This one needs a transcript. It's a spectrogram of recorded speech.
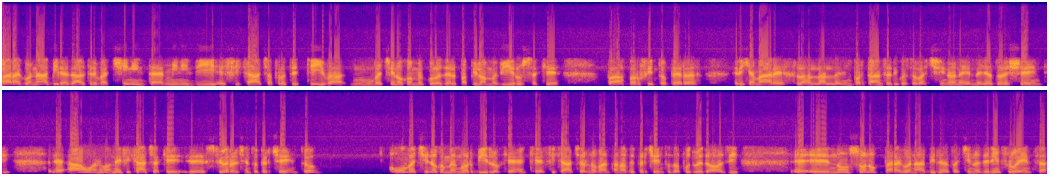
paragonabile ad altri vaccini in termini di efficacia protettiva. Un vaccino come quello del papillomavirus, che approfitto per richiamare la, la, l'importanza di questo vaccino nei, negli adolescenti, eh, ha un'efficacia che eh, sfiora il 100%, o un vaccino come il morbillo che è, che è efficace al 99% dopo due dosi eh, eh, non sono paragonabili al vaccino dell'influenza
